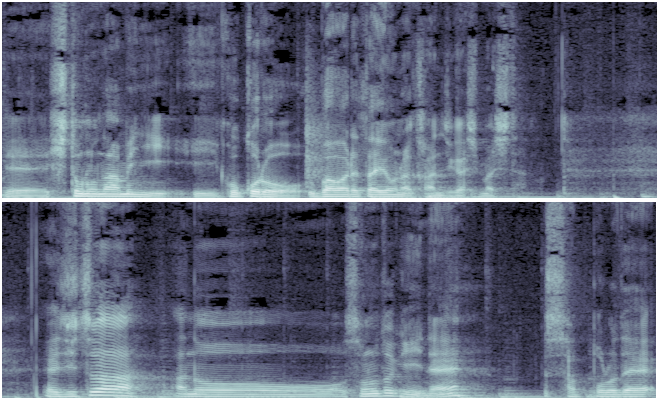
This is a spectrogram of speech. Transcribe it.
う、えー人の波に心を奪われたような感じがしました。えー実はあのーその時にね札幌で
